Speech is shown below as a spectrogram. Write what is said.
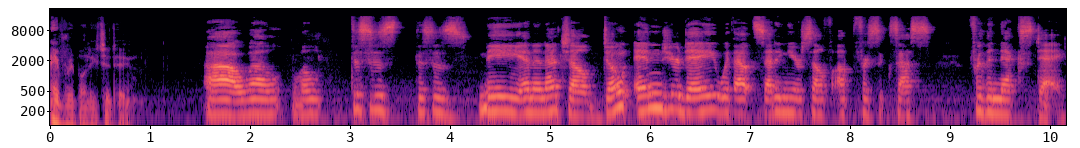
everybody to do. Ah, well, well, this is this is me in a nutshell. Don't end your day without setting yourself up for success for the next day.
